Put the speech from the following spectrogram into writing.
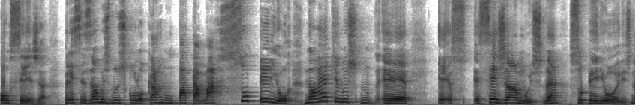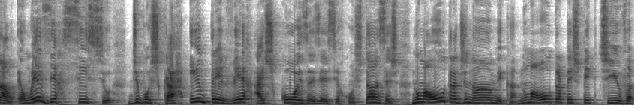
Ou seja, precisamos nos colocar num patamar superior. Não é que nos. É, sejamos né, superiores. Não, é um exercício de buscar entrever as coisas e as circunstâncias numa outra dinâmica, numa outra perspectiva,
